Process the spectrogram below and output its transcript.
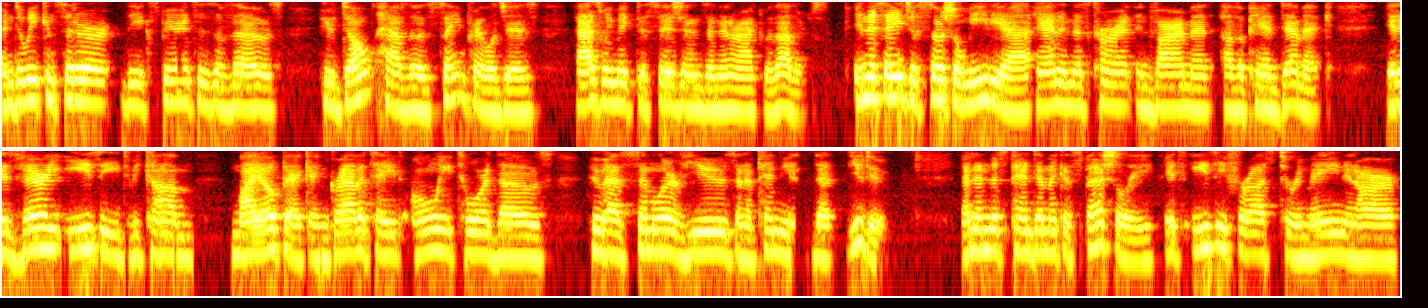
And do we consider the experiences of those who don't have those same privileges as we make decisions and interact with others. In this age of social media and in this current environment of a pandemic, it is very easy to become myopic and gravitate only toward those who have similar views and opinions that you do. And in this pandemic, especially, it's easy for us to remain in our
